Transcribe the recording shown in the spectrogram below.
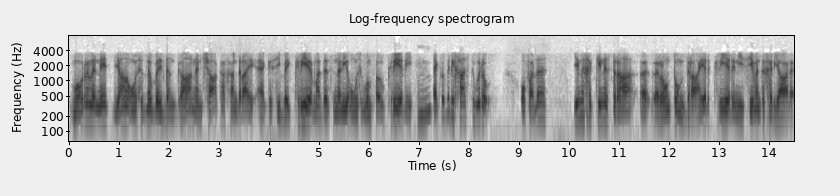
Môre Lenet. Ja, ons het nou by Dangan en Shaka gaan draai. Ek is hier by Kreer, maar dit is nou nie ons oom Paul Kreer nie. Mm -hmm. Ek wil by die gaste hoor of hulle enige kennis dra uh, rondom Draaier Kreer in die 70er jare.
